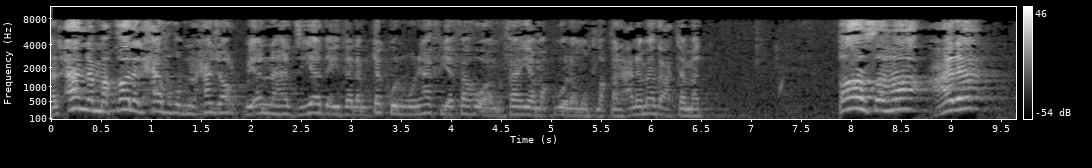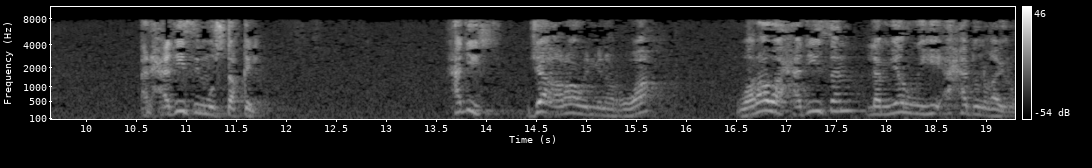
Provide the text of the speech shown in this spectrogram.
الآن لما قال الحافظ ابن حجر بأنها الزيادة إذا لم تكن منافية فهو فهي مقبولة مطلقا. على ماذا اعتمد؟ قاسها على الحديث المستقل. حديث. جاء راو من الرواة وروى حديثا لم يروه أحد غيره.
